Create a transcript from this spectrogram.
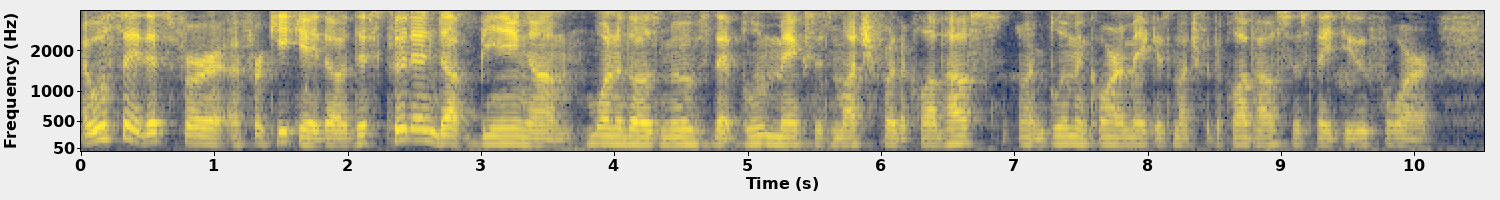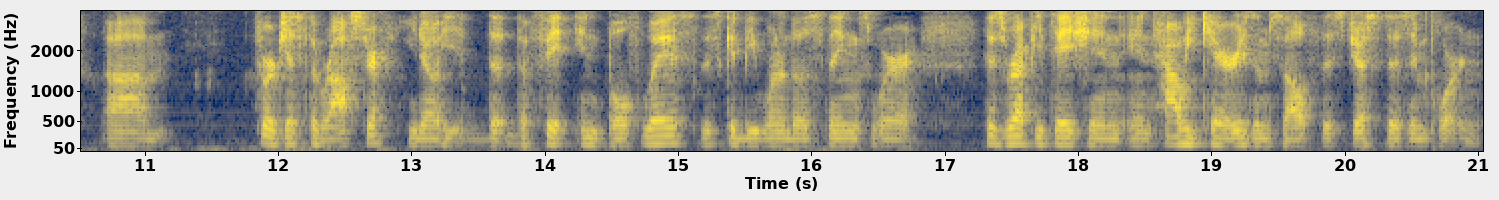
I will say this for uh, for Kike though, this could end up being um, one of those moves that Bloom makes as much for the clubhouse, or Bloom and Cora make as much for the clubhouse as they do for um, for just the roster. You know, he, the the fit in both ways. This could be one of those things where his reputation and how he carries himself is just as important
